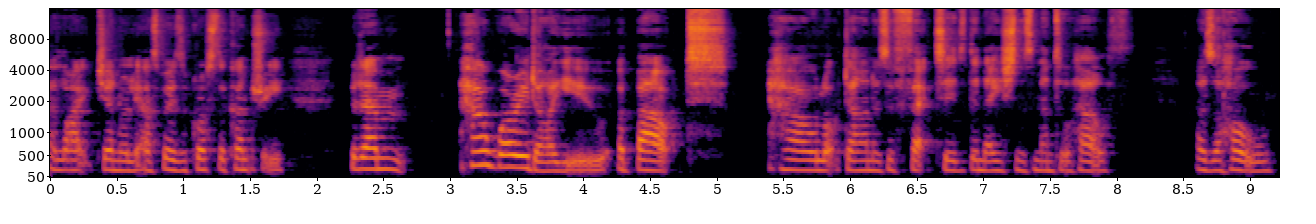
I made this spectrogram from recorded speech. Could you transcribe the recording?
alike generally, I suppose, across the country. But um, how worried are you about how lockdown has affected the nation's mental health as a whole?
